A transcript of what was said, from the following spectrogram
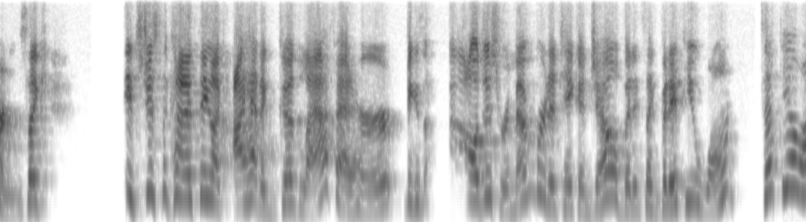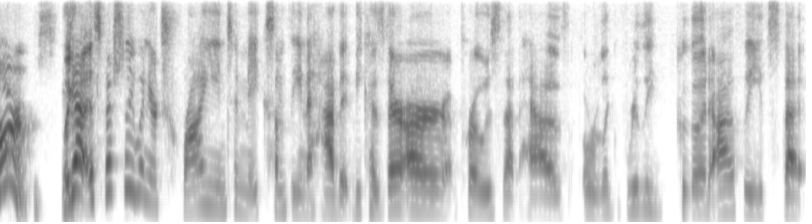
alarms. Like it's just the kind of thing like i had a good laugh at her because i'll just remember to take a gel but it's like but if you won't set the alarms. Like, yeah, especially when you're trying to make something a habit because there are pros that have or like really good athletes that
